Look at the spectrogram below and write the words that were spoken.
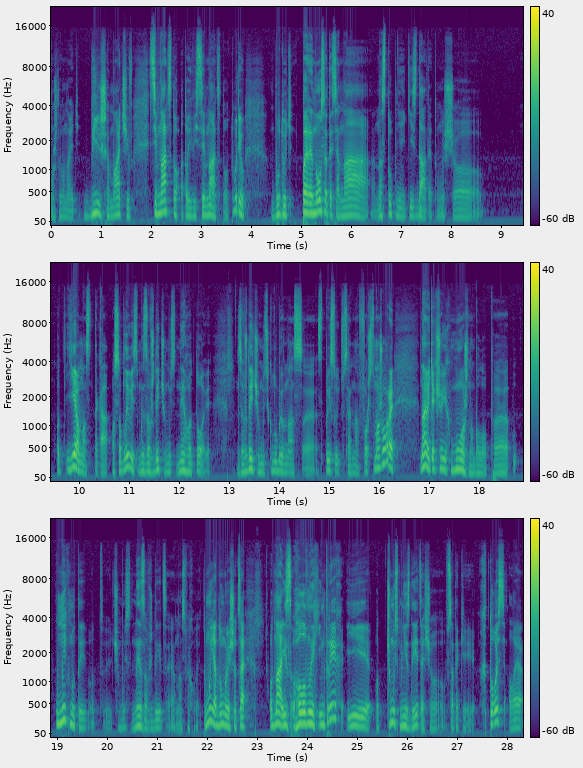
можливо, навіть більше матчів 17-го, а то й 18-го турів будуть переноситися на наступні якісь дати, тому що. От є у нас така особливість, ми завжди чомусь не готові. Завжди чомусь клуби в нас е, списують все на форс-мажори. Навіть якщо їх можна було б е, уникнути, от е, чомусь не завжди це у нас виходить. Тому я думаю, що це одна із головних інтриг, і от чомусь мені здається, що все-таки хтось, але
